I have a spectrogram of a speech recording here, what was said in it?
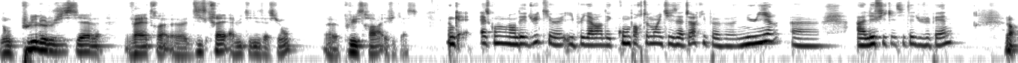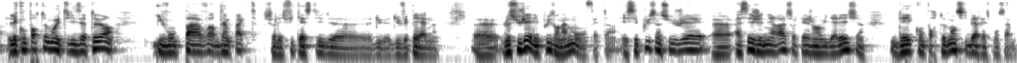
Donc, plus le logiciel va être discret à l'utilisation, plus il sera efficace. Donc, est-ce qu'on en déduit qu'il peut y avoir des comportements utilisateurs qui peuvent nuire euh, à l'efficacité du VPN Alors, les comportements utilisateurs, ils vont pas avoir d'impact sur l'efficacité du, du, VPN. Euh, le sujet, il est plus en amont, en fait. Hein, et c'est plus un sujet euh, assez général sur lequel j'ai envie d'aller, des comportements cyber-responsables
